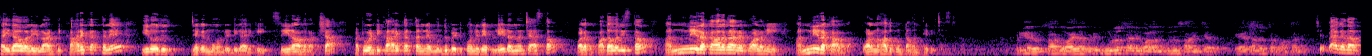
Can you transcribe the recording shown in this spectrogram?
సైదావలి లాంటి కార్యకర్తలే ఈరోజు జగన్మోహన్ రెడ్డి గారికి శ్రీరామ రక్ష. అటువంటి కార్యకర్తలనే ముందు పెట్టుకొని రేపు లీడర్లను చేస్తాం వాళ్ళకి పదవులు ఇస్తాం అన్ని రకాలుగా రేపు వాళ్ళని అన్ని రకాలుగా వాళ్ళని ఆదుకుంటామని మొత్తాన్ని చెప్పా కదా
